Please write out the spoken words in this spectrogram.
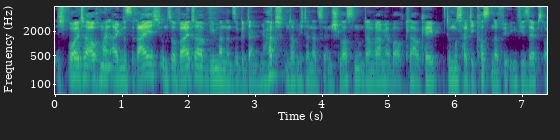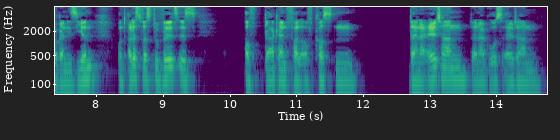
Ich wollte auch mein eigenes Reich und so weiter, wie man dann so Gedanken hat und habe mich dann dazu entschlossen. Und dann war mir aber auch klar, okay, du musst halt die Kosten dafür irgendwie selbst organisieren. Und alles, was du willst, ist auf gar keinen Fall auf Kosten deiner Eltern, deiner Großeltern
